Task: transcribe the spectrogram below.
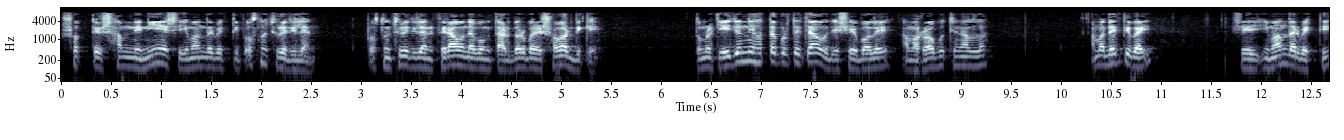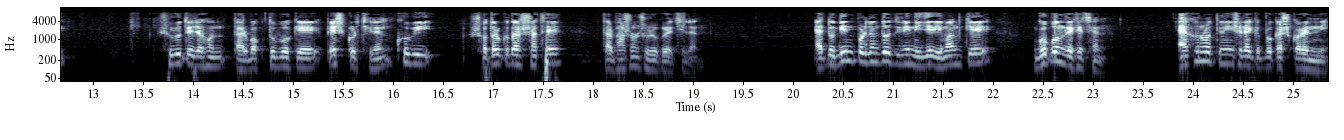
সত্যের সামনে নিয়ে এসে ইমানদার ব্যক্তি প্রশ্ন ছুড়ে দিলেন। প্রশ্ন ছুড়ে দিলেন ফেরাউন এবং তার দরবারের সবার দিকে। তোমরা কি এই জন্যই হত্যা করতে চাও যে সে বলে, আমার রব হচ্ছেন আল্লাহ আমরা দেখতে পাই সেই ইমানদার ব্যক্তি শুরুতে যখন তার বক্তব্যকে পেশ করছিলেন খুবই সতর্কতার সাথে তার ভাষণ শুরু করেছিলেন এতদিন পর্যন্ত তিনি নিজের ইমানকে গোপন রেখেছেন এখনও তিনি সেটাকে প্রকাশ করেননি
